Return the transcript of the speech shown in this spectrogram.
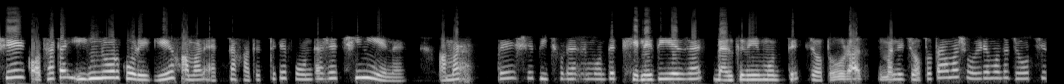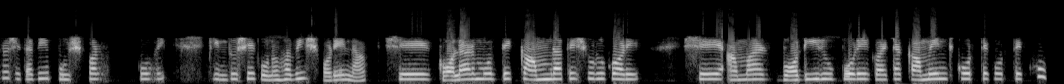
সে কথাটা ইগনোর করে গিয়ে আমার একটা হাতের থেকে ফোনটা সে ছিনিয়ে নেয়। আমার হাতে সে পিছনের মধ্যে ঠেলে দিয়ে যায়, ব্যালকনির মধ্যে। যত রাত মানে যতটা আমার শরীরের মধ্যে জোর ছিল সেটা দিয়ে পুশ করি কিন্তু সে কোনোভাবেই সরে না। সে গলার মধ্যে কামড়াতে শুরু করে। সে আমার বডির উপরে কয়েকটা কমেন্ট করতে করতে, খুব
